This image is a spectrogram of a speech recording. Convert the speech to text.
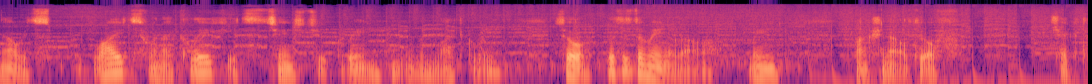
Now it's white. When I click it's changed to green even light green. So this is the main uh, main functionality of checked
